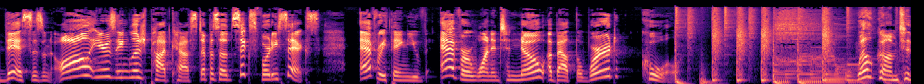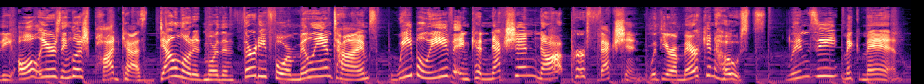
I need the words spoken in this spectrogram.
This is an All Ears English podcast, episode 646. Everything you've ever wanted to know about the word cool. Welcome to the All Ears English podcast, downloaded more than 34 million times. We believe in connection, not perfection, with your American hosts, Lindsay McMahon,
